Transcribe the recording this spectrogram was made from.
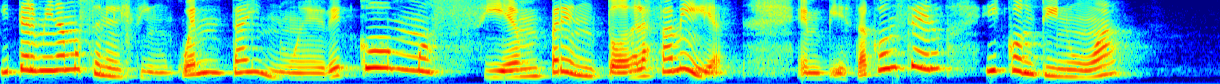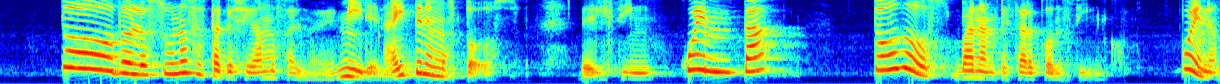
y terminamos en el 59 como siempre en todas las familias. Empieza con 0 y continúa todos los unos hasta que llegamos al 9. Miren, ahí tenemos todos. Del 50, todos van a empezar con 5. Bueno,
